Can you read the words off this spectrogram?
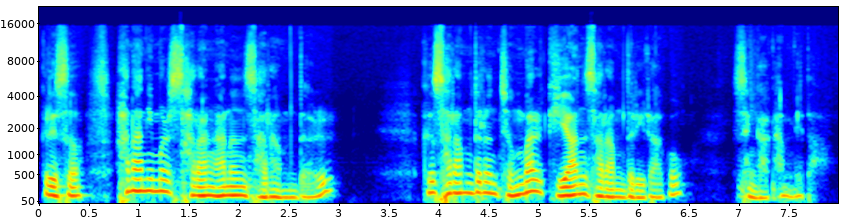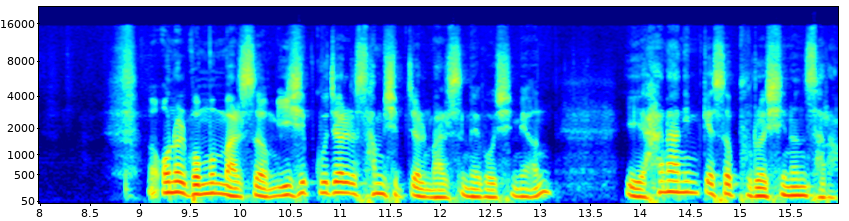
그래서 하나님을 사랑하는 사람들, 그 사람들은 정말 귀한 사람들이라고 생각합니다. 오늘 본문 말씀 29절 30절 말씀해 보시면 이 하나님께서 부르시는 사람,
